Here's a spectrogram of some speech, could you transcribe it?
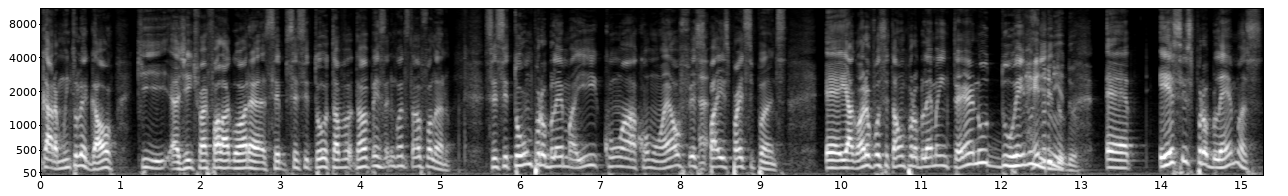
Cara, muito legal que a gente vai falar agora. Você citou, eu tava, tava pensando enquanto você tava falando. Você citou um problema aí com a Commonwealth, esses países participantes. É, e agora eu vou citar um problema interno do Reino, Reino Unido. Unido. É, esses problemas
